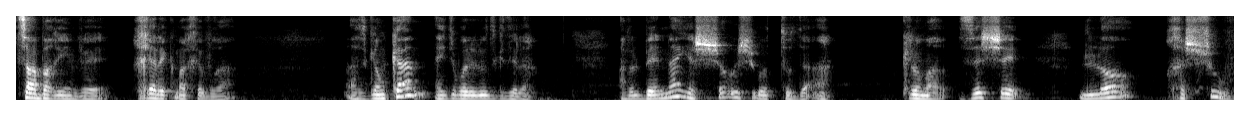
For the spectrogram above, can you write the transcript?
צברים וחלק מהחברה, אז גם כאן ההתבוללות גדלה. אבל בעיניי השורש הוא התודעה. כלומר, זה שלא חשוב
